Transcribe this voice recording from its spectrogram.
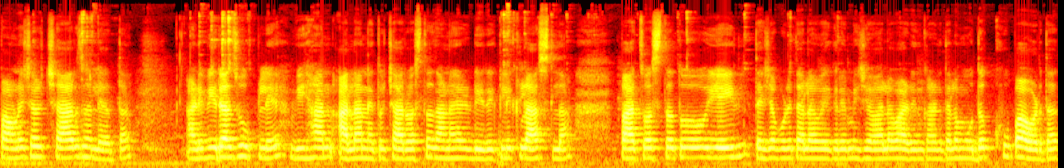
पावणेचार चार झाले आता. आणि विरा झोपले. विहान आला नाही. तो चार वाजता जाणार आहे डिरेक्टली क्लासला पाच वाजता तो येईल. त्याच्यापुढे त्याला वगैरे मी जेवायला वाढेन कारण त्याला मोदक खूप आवडतात.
